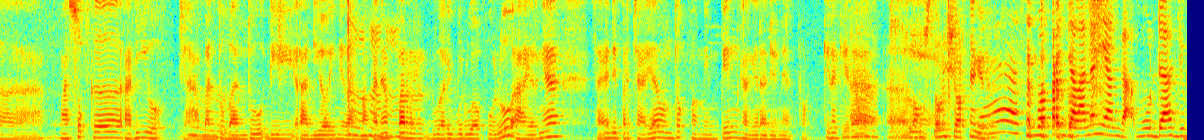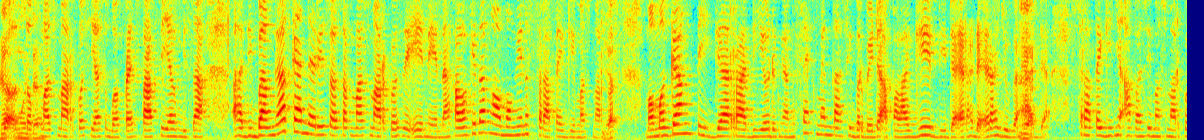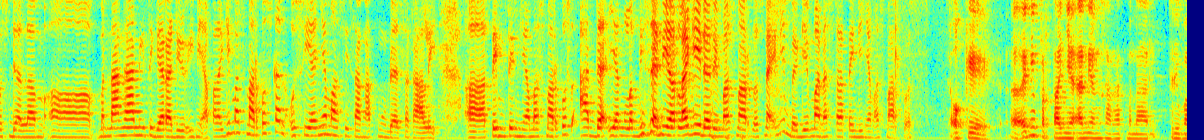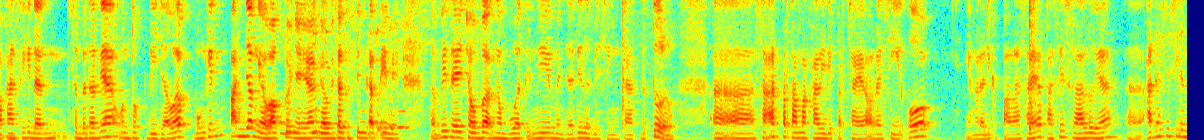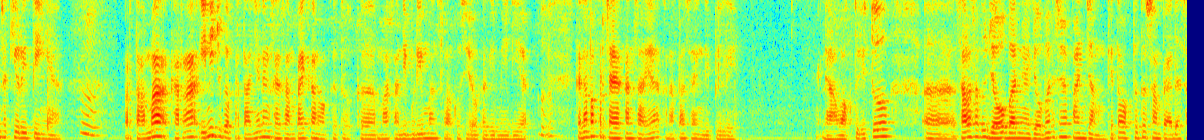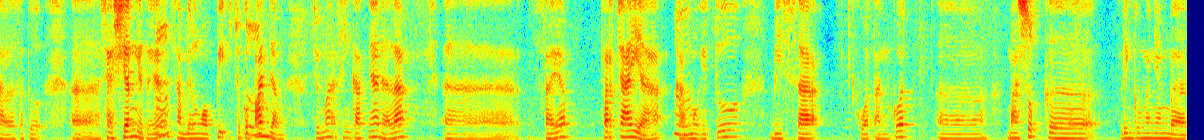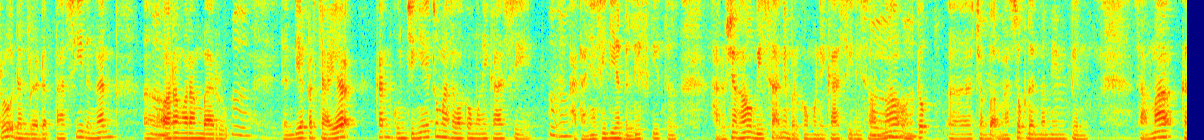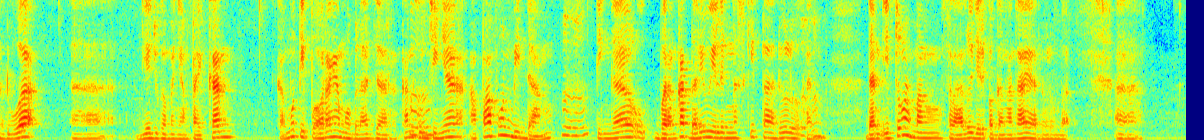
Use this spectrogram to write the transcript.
uh, masuk ke radio. Ya, bantu-bantu di radio inilah. Makanya per 2020 akhirnya saya dipercaya untuk memimpin KG Radio Network. Kira-kira uh, long story shortnya gitu. Ya, sebuah perjalanan yang nggak mudah juga Nggak untuk mudah. Mas Markus ya, sebuah prestasi yang bisa uh, dibanggakan dari sosok Mas Markus ini. Nah, kalau kita ngomongin strategi Mas Markus, memegang tiga radio dengan segmentasi berbeda, apalagi di daerah-daerah juga Ya. ada. Strateginya apa sih Mas Markus dalam uh, menangani tiga radio ini? Apalagi Mas Markus kan usianya masih sangat muda sekali. Uh, Tim-timnya Mas Markus ada yang lebih senior lagi dari Mas Markus. Nah, ini bagaimana strateginya Mas Markus? Oke, eh, ini pertanyaan yang sangat menarik. Terima kasih dan sebenarnya untuk dijawab mungkin panjang ya waktunya ya, nggak bisa sesingkat ini. Tapi saya coba ngebuat ini menjadi lebih singkat. Betul. Eh, saat pertama kali dipercaya oleh CEO yang ada di kepala saya pasti selalu ya eh, ada sisi insecurity-nya. Pertama karena ini juga pertanyaan yang saya sampaikan waktu itu ke Mas Andi Budiman selaku CEO KG Media. Kenapa percayakan saya? Kenapa saya yang dipilih? Nah, waktu itu eh, salah satu jawabannya, jawabannya saya panjang. Kita waktu itu sampai ada salah satu eh, session gitu ya, sambil ngopi cukup panjang. Cuma singkatnya adalah eh, saya percaya kamu itu bisa quote unquote uh, masuk ke lingkungan yang baru dan beradaptasi dengan uh, orang-orang baru. Dan dia percaya kan kuncinya itu masalah komunikasi. Katanya sih dia believe gitu. Harusnya kamu bisa nih berkomunikasi di sana untuk uh, coba masuk dan memimpin. Sama kedua uh, dia juga menyampaikan kamu tipe orang yang mau belajar. Kan kuncinya apa pun bidang tinggal berangkat dari willingness kita dulu kan. Dan itu memang selalu jadi pegangan saya dulu, Mbak. Uh,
